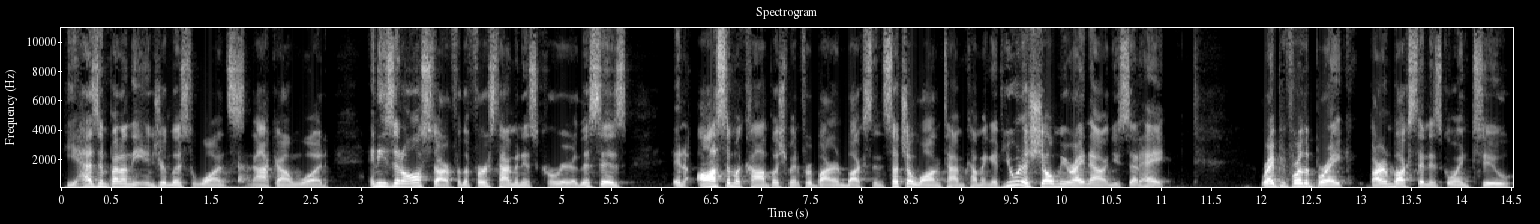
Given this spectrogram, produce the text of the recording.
He hasn't been on the injured list once, knock on wood. And he's an all star for the first time in his career. This is an awesome accomplishment for Byron Buxton. Such a long time coming. If you would have shown me right now and you said, hey, right before the break, Byron Buxton is going to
